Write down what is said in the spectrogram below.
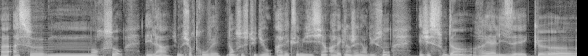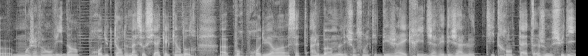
à ce morceau. Et là, je me suis retrouvé dans ce studio avec ses musiciens, avec l'ingénieur du son, et j'ai soudain réalisé que euh, moi j'avais envie d'un producteur, de m'associer à quelqu'un d'autre euh, pour produire euh, cet album. Les chansons étaient déjà écrites, j'avais déjà le titre en tête. Je me suis dit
